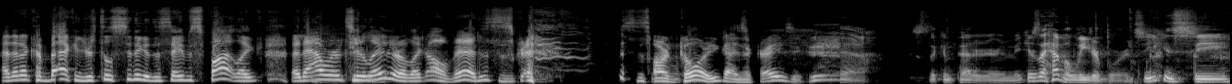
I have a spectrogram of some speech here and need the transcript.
and then I come back and you're still sitting in the same spot like an hour or two later. I'm like, oh man, this is great. this is hardcore. You guys are crazy. Yeah. It's the competitor in me because I have a leaderboard, so you can see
